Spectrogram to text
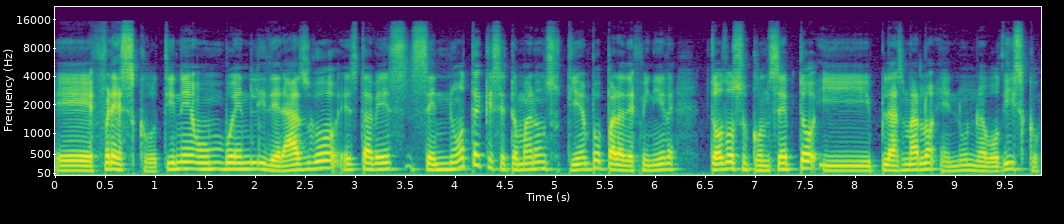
eh, fresco, tiene un buen liderazgo, esta vez se nota que se tomaron su tiempo para definir todo su concepto y plasmarlo en un nuevo disco.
